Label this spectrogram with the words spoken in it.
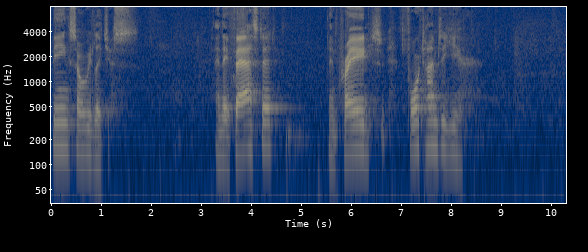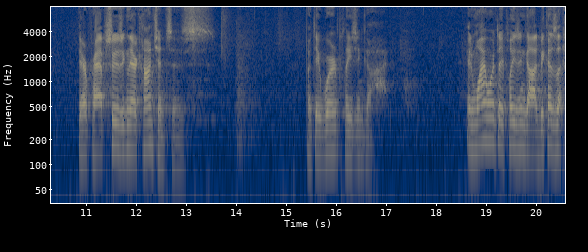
being so religious. And they fasted and prayed four times a year. They're perhaps soothing their consciences, but they weren't pleasing God. And why weren't they pleasing God? Because the,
